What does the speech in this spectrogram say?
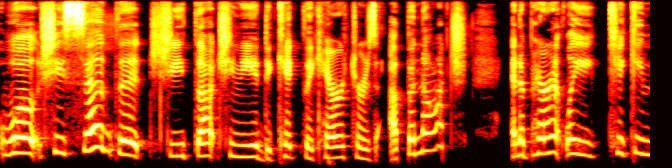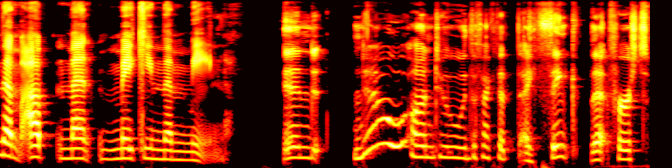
Well, she said that she thought she needed to kick the characters up a notch, and apparently kicking them up meant making them mean. and now on to the fact that i think that first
